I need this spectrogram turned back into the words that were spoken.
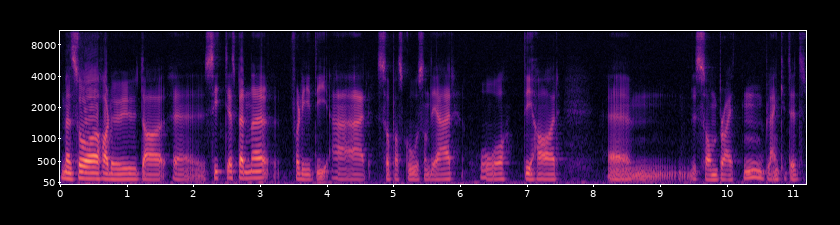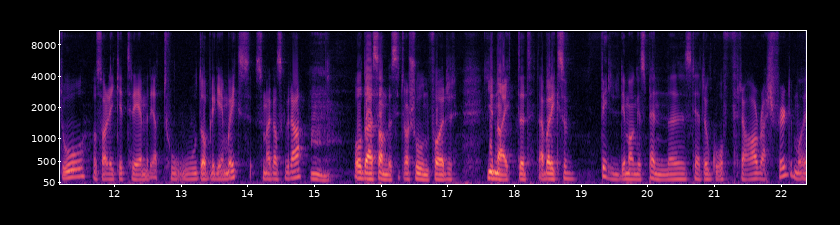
men så har du da eh, City er spennende fordi de er såpass gode som de er, og de har eh, som Brighton, blanket 32, og så har de ikke tre, men de har to doble game weeks, som er ganske bra. Mm. Og det er samme situasjon for United. Det er bare ikke så veldig mange spennende steder å gå fra Rashford. Må,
